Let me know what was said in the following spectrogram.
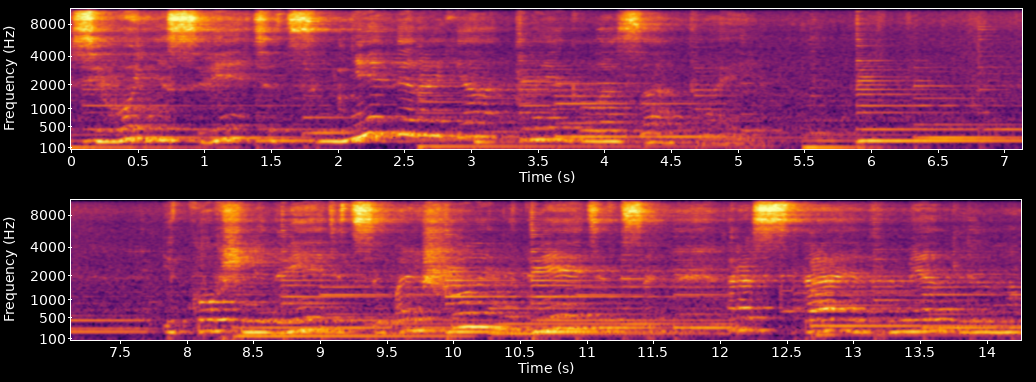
сегодня светятся невероятные глаза твои. И ковш медведицы, большой медведицы, растаяв, медленно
